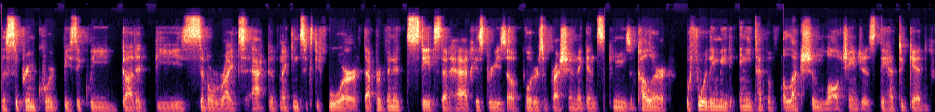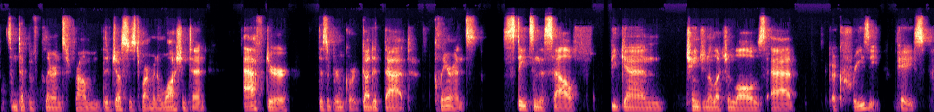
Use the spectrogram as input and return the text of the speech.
the Supreme Court basically gutted the Civil Rights Act of 1964 that prevented states that had histories of voter suppression against communities of color before they made any type of election law changes. They had to get some type of clearance from the Justice Department in Washington. After the Supreme Court gutted that clearance, states in the South began changing election laws at a crazy pace.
